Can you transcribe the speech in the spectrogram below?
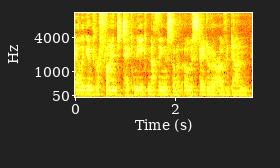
elegant, refined technique, nothing sort of overstated or overdone.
